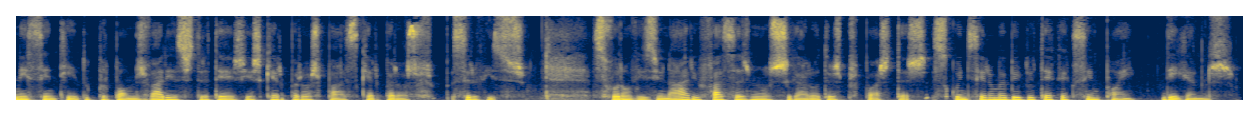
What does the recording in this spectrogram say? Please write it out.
Nesse sentido, propomos várias estratégias, quer para o espaço, quer para os serviços. Se for um visionário, faça-nos chegar outras propostas. Se conhecer uma biblioteca que se impõe, diga-nos.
